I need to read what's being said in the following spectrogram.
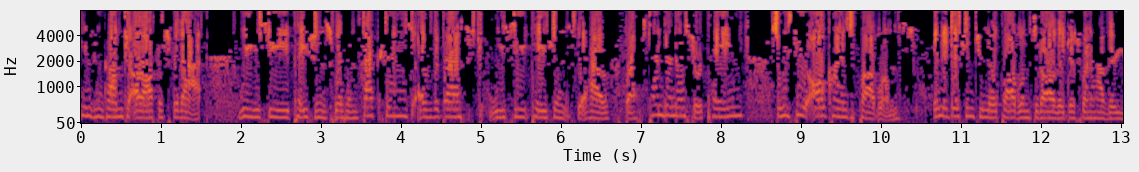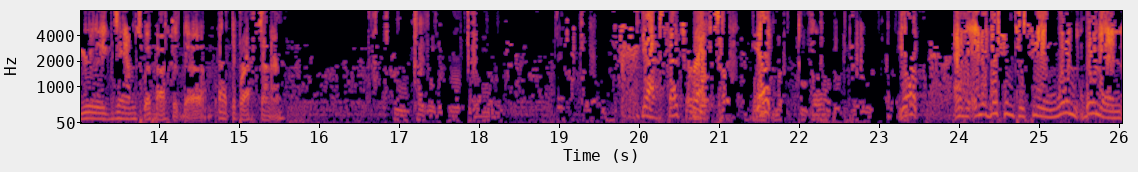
you can come to our office for that. We see patients with infections of the breast. We see patients that have breast tenderness or pain. So we see all kinds of problems in addition to no problems at all, they just want to have their yearly exams with us at the at the breast center. Yes, that's correct. Yep. Yep. And in addition to seeing women,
